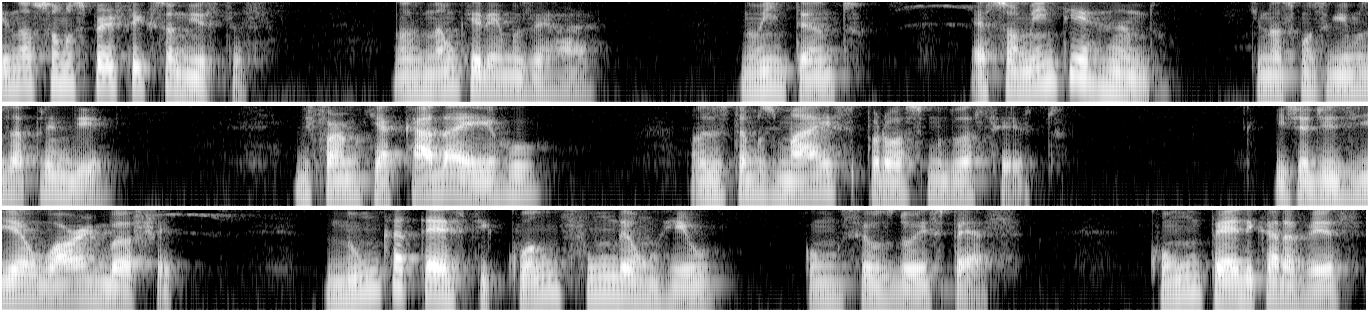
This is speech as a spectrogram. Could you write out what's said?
E nós somos perfeccionistas. Nós não queremos errar. No entanto, é somente errando que nós conseguimos aprender, de forma que a cada erro nós estamos mais próximo do acerto. E já dizia Warren Buffett: nunca teste quão fundo é um rio com seus dois pés. Com um pé de cada vez,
